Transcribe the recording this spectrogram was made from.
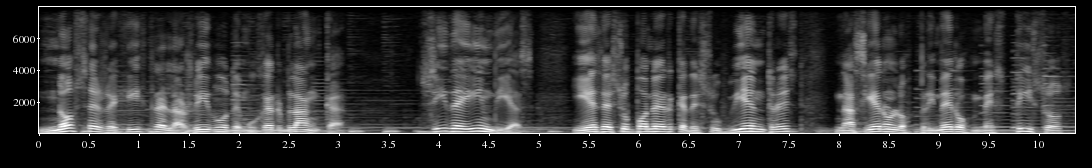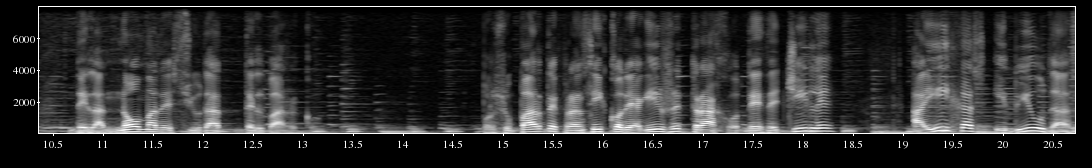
no se registra el arribo de mujer blanca, sí de indias, y es de suponer que de sus vientres nacieron los primeros mestizos de la nómade ciudad del barco. Por su parte, Francisco de Aguirre trajo desde Chile a hijas y viudas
